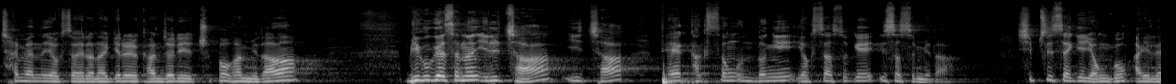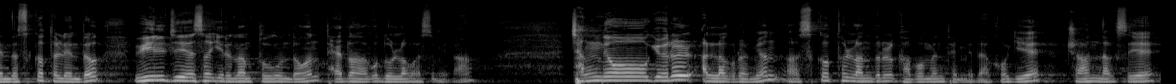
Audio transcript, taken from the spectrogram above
참여하는 역사가 일어나기를 간절히 축복합니다. 미국에서는 1차, 2차 대각성 운동이 역사 속에 있었습니다. 17세기 영국, 아일랜드, 스코틀랜드, 윌즈에서 일어난 부흥운동은 대단하고 놀라웠습니다. 장로교를 알라 그러면 어, 스코틀랜드를 가보면 됩니다. 거기에 존 낙스에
